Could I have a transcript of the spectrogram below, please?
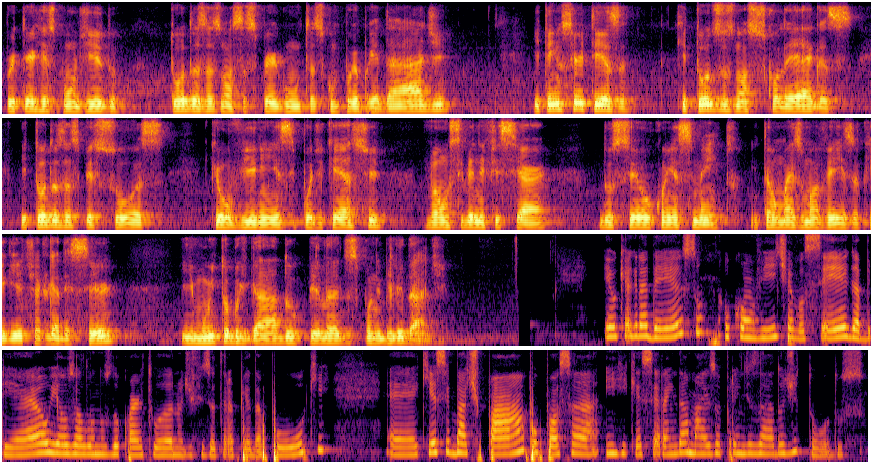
por ter respondido todas as nossas perguntas com propriedade. E tenho certeza que todos os nossos colegas e todas as pessoas que ouvirem esse podcast vão se beneficiar do seu conhecimento. Então, mais uma vez, eu queria te agradecer e muito obrigado pela disponibilidade. Eu que agradeço o convite a você, Gabriel, e aos alunos do quarto ano de fisioterapia da PUC. É, que esse bate-papo possa enriquecer ainda mais o aprendizado de todos.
